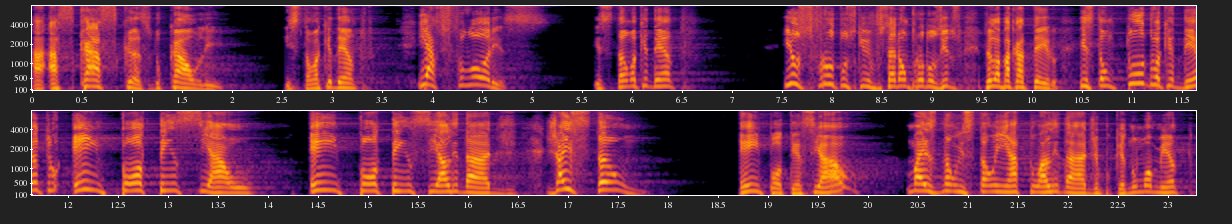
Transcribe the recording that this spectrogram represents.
a, as cascas do caule? Estão aqui dentro. E as flores? Estão aqui dentro. E os frutos que serão produzidos pelo abacateiro? Estão tudo aqui dentro em potencial, em potencialidade. Já estão em potencial, mas não estão em atualidade, porque no momento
